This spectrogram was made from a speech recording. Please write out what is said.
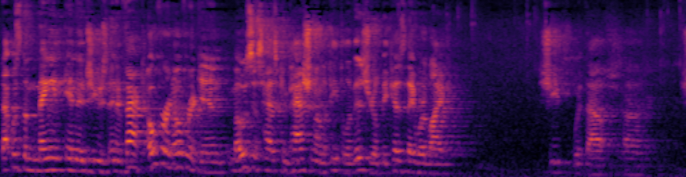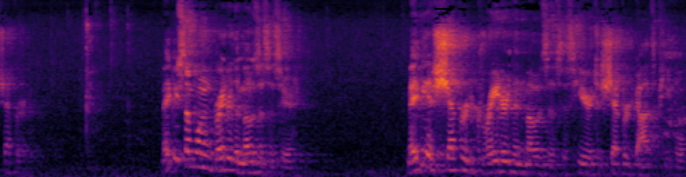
That was the main image used. And in fact, over and over again, Moses has compassion on the people of Israel because they were like sheep without a shepherd. Maybe someone greater than Moses is here. Maybe a shepherd greater than Moses is here to shepherd God's people.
